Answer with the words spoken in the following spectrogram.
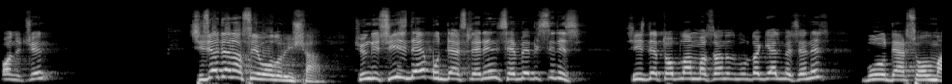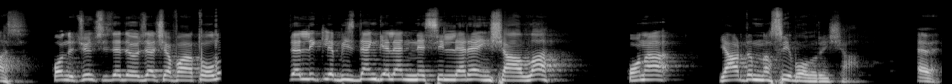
onun için size de nasip olur inşallah. Çünkü siz de bu derslerin sebebisiniz. Siz de toplanmasanız burada gelmeseniz bu ders olmaz. Onun için size de özel şefaati olur. Özellikle bizden gelen nesillere inşallah ona yardım nasip olur inşallah. Evet.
